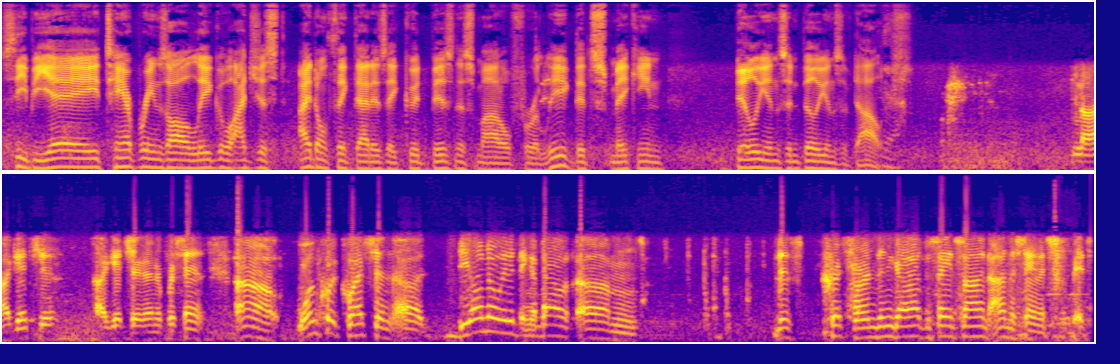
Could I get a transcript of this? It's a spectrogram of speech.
CBA, tampering's all legal. I just I don't think that is a good business model for a league that's making billions and billions of dollars. No, I get you. I get you 100%. Uh, one quick question. Uh, do y'all know anything about um, this Chris Herndon guy the Saints signed? I understand it's it's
